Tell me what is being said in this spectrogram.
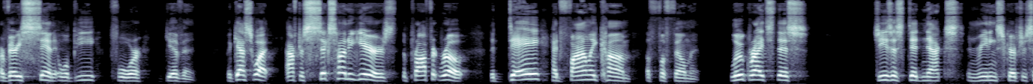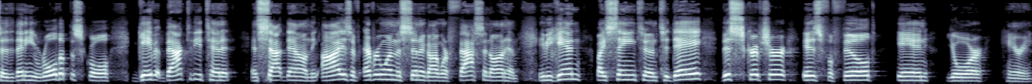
our very sin. It will be forgiven. But guess what? After 600 years, the prophet wrote, the day had finally come of fulfillment. Luke writes this Jesus did next in reading scripture says, Then he rolled up the scroll, gave it back to the attendant, and sat down. The eyes of everyone in the synagogue were fastened on him. He began by saying to him, Today this scripture is fulfilled in your hearing.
